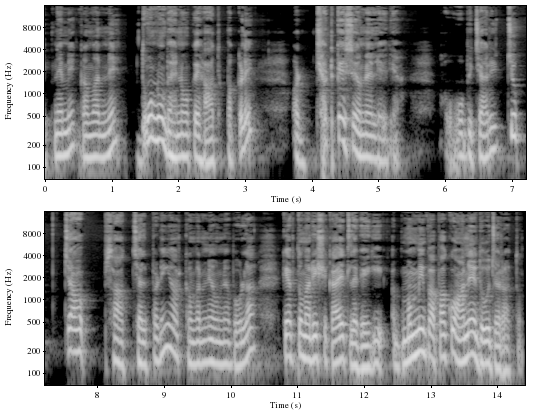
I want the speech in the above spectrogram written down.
इतने में कंवर ने दोनों बहनों के हाथ पकड़े और झटके से उन्हें ले गया। वो बेचारी चुपचाप साथ चल पड़ी और कंवर ने उन्हें बोला कि, अब तुम्हारी शिकायत लगेगी, अब मम्मी पापा को आने दो जरा तुम।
